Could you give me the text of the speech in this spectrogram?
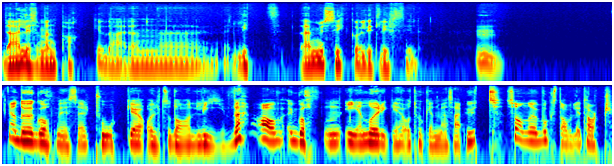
det er liksom en pakke, det er en eh, litt Det er musikk og litt livsstil. Mm. Ja, du Gothmeister tok eh, altså da livet av Gothen i Norge og tok den med seg ut, sånn bokstavelig talt.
